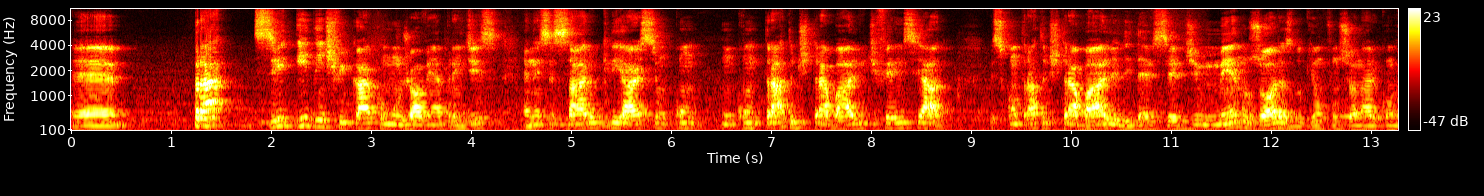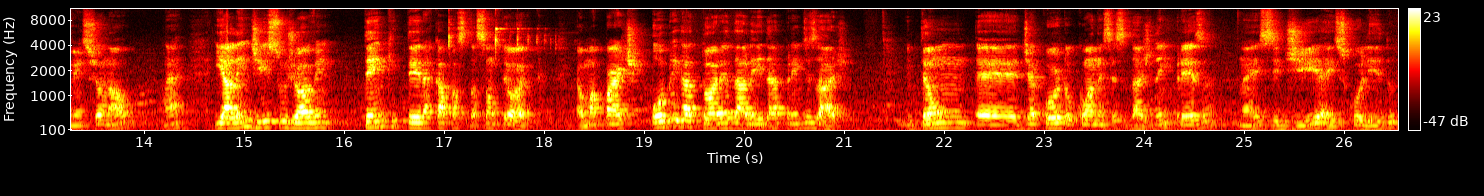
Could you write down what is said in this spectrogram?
É, Para se identificar como um jovem aprendiz, é necessário criar-se um, um contrato de trabalho diferenciado. Esse contrato de trabalho ele deve ser de menos horas do que um funcionário convencional, né? e além disso, o jovem tem que ter a capacitação teórica. É uma parte obrigatória da lei da aprendizagem. Então, é, de acordo com a necessidade da empresa, né, esse dia é escolhido.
